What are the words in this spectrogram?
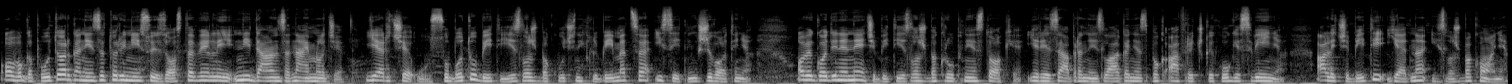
Ovoga puta organizatori nisu izostavili ni dan za najmlađe, jer će u subotu biti izložba kućnih ljubimaca i sitnih životinja. Ove godine neće biti izložba krupnije stoke, jer je zabrana izlaganja zbog afričke kuge svinja, ali će biti jedna izložba konja.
